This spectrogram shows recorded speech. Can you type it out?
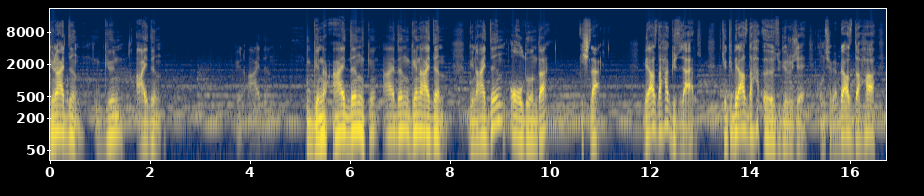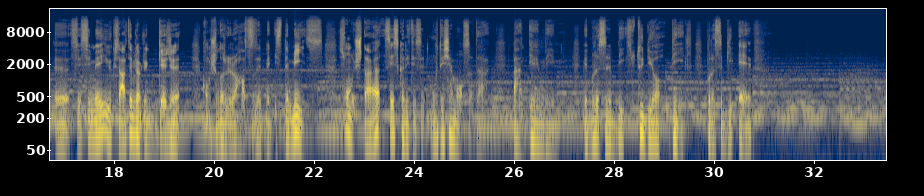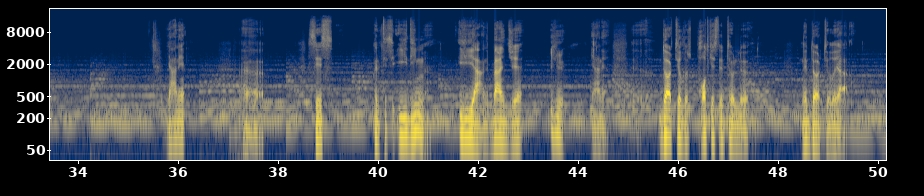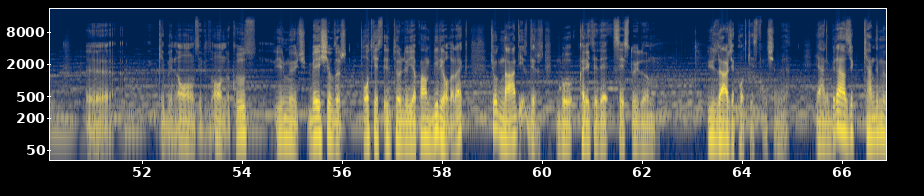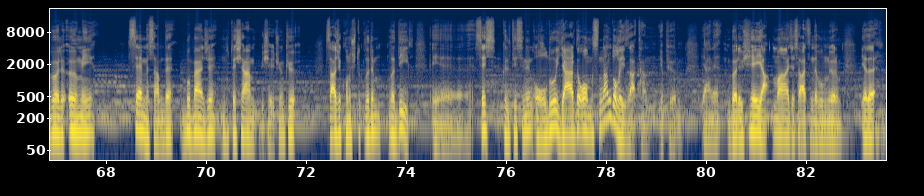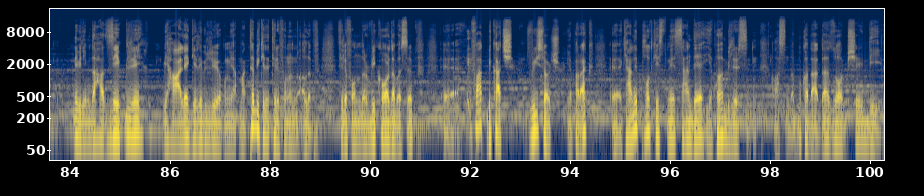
Günaydın. Gün aydın. Gün aydın. Gün aydın, gün aydın, günaydın. Günaydın olduğunda işler biraz daha güzel. Çünkü biraz daha özgürce konuşabiliyorum. Biraz daha e, sesimi yükseltebiliyorum. Çünkü gece komşuları rahatsız etmek istemeyiz. Sonuçta ses kalitesi muhteşem olsa da ben evimdeyim. Ve burası bir stüdyo değil. Burası bir ev. Yani e, ses kalitesi iyi değil mi? İyi yani bence iyi. Yani e, 4 yıldır podcast editörlüğü ne 4 yılı ya? E, 2018, 19, 23, 5 yıldır podcast editörlüğü yapan biri olarak çok nadirdir bu kalitede ses duyduğum yüzlerce podcast'in içinde. Yani birazcık kendimi böyle övmeyi sevmesem de bu bence muhteşem bir şey. Çünkü sadece konuştuklarımla değil e, ses kalitesinin olduğu yerde olmasından dolayı zaten yapıyorum. Yani böyle bir şey yapma cesaretinde bulunuyorum ya da ne bileyim daha zevkli bir hale gelebiliyor bunu yapmak. Tabii ki de telefonunu alıp telefonunda record'a basıp e, ufak birkaç research yaparak e, kendi podcast'ini sen de yapabilirsin. Aslında bu kadar da zor bir şey değil.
